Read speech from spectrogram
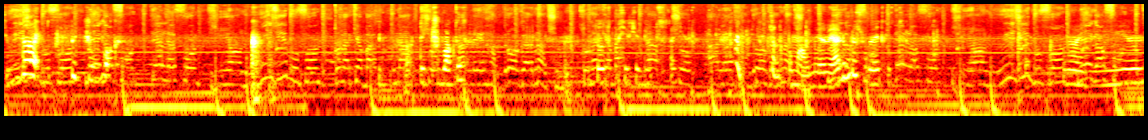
Сюда, ты чувак. А, ты чувак тут? Тут всіх ще б'ють стоять. Що так помалу? Я, я люблю швидкість. Роз'єм.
